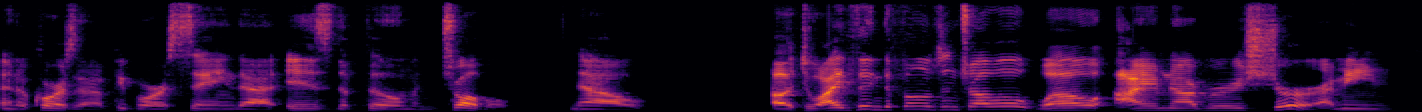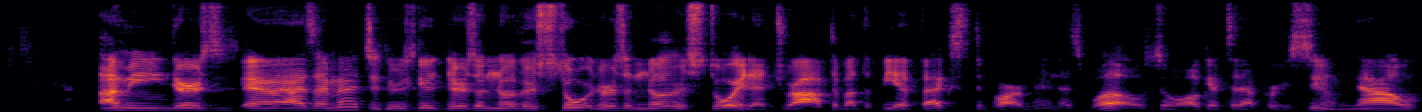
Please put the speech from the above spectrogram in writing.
and of course, uh, people are saying that is the film in trouble. Now, uh, do I think the film's in trouble? Well, I am not very sure. I mean, I mean, there's uh, as I mentioned, there's there's another story, there's another story that dropped about the VFX department as well. So I'll get to that pretty soon. Now,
